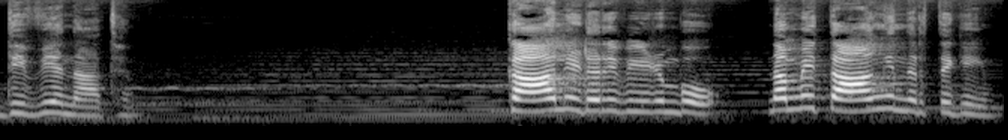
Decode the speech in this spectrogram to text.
ദിവ്യനാഥൻ. കാലിടറി വീഴുമ്പോൾ നമ്മെ താങ്ങി നിർത്തുകയും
